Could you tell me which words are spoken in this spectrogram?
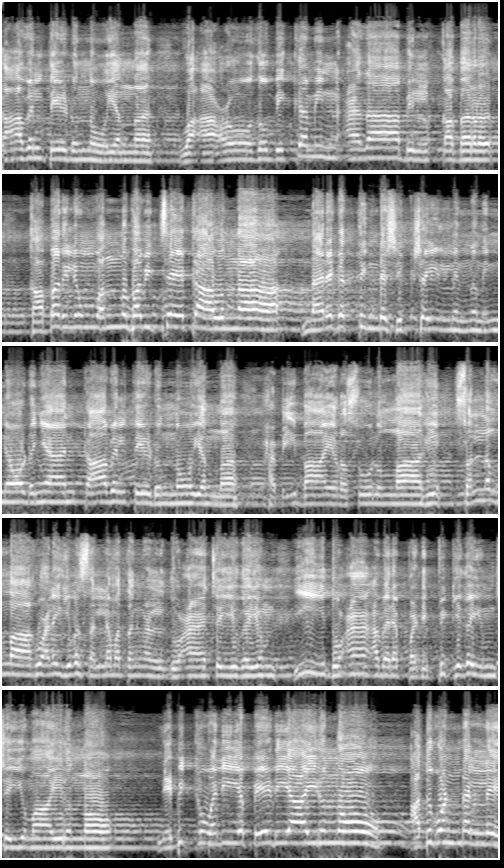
കാവൽ തേടുന്നു എന്ന്. ഖബറിലും വന്നു ഭവിച്ചേക്കാവുന്ന നരകത്തിന്റെ ശിക്ഷയിൽ നിന്ന് നിന്നോട് ഞാൻ കാവൽ തേടുന്നു എന്ന്. ഹബീബായ സ്വല്ലല്ലാഹു അലൈഹി വസല്ലമ തങ്ങൾ ദുആ ചെയ്യുകയും ഈ ദുആ അവരെ പഠിപ്പിക്കുകയും ചെയ്യുമായിരുന്നു. നബിക്ക് വലിയ പേടിയായിരുന്നു. അതുകൊണ്ടല്ലേ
